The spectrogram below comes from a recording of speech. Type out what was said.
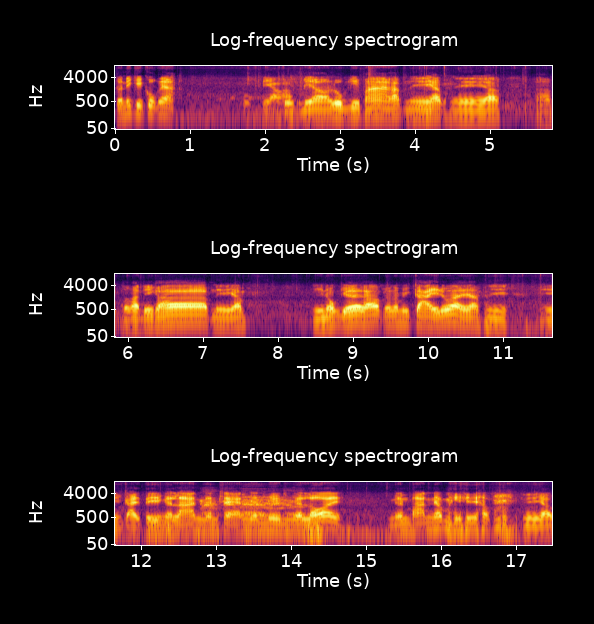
ตัวนี้กี่กุกเนี่ยๆกุกเดียวครักุบกเดียวลูกยี่ห้าครับ นี่ครับ นี่ครับ ครับสวัสดีครับ นี่ครับ มีนกเยอะครับ แล้วก็มีไก่ด้วยครับ นี่นี่ไก่ตีเงินล้านเงินแสนเงินหมื่นเงินร้อย เงินพันครับมีครับนี่ครับ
